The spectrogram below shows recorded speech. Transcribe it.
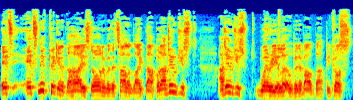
It's it's nitpicking at the highest order with a talent like that, but I do just I do just worry a little bit about that because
